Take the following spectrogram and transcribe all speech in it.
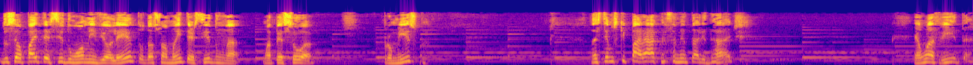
do seu pai ter sido um homem violento, ou da sua mãe ter sido uma, uma pessoa promíscua. Nós temos que parar com essa mentalidade. É uma vida.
